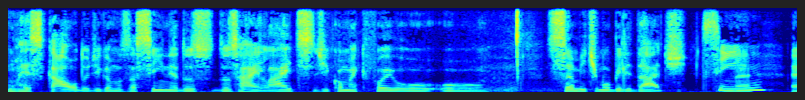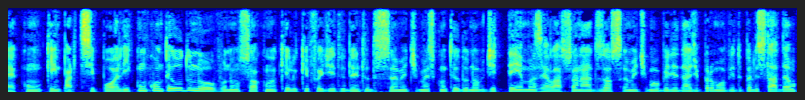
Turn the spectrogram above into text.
um rescaldo, digamos assim, né, dos, dos highlights de como é que foi o, o Summit Mobilidade. Sim. Né? É, com quem participou ali, com conteúdo novo, não só com aquilo que foi dito dentro do Summit, mas conteúdo novo de temas relacionados ao Summit Mobilidade promovido pelo Estadão.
